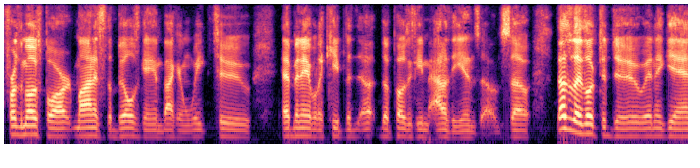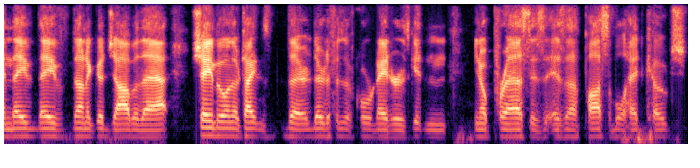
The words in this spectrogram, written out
for the most part, minus the Bills game back in Week Two, have been able to keep the, the opposing team out of the end zone. So that's what they look to do. And again, they've they've done a good job of that. Shane Bowen, their Titans, their their defensive coordinator, is getting you know pressed as, as a possible head coach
